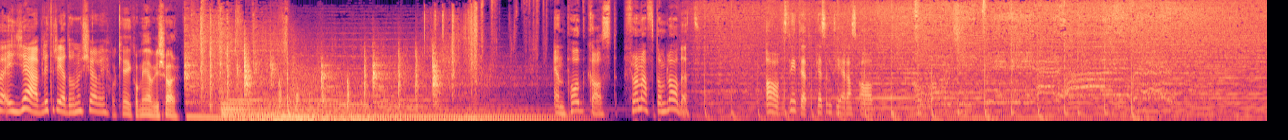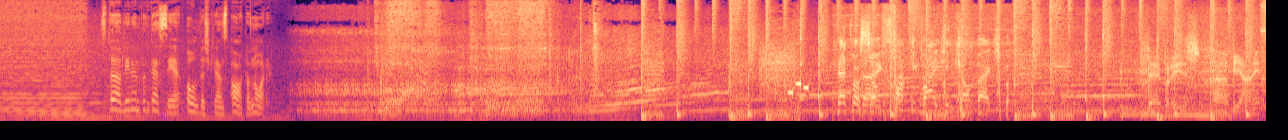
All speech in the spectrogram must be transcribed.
Jag är jävligt redo, nu kör vi. Okej, kom igen, vi kör. En podcast från Aftonbladet. Avsnittet presenteras av Stödlinjen.se, åldersgräns 18 år. That was some fucking Viking comebacks. Debris uh, behind.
